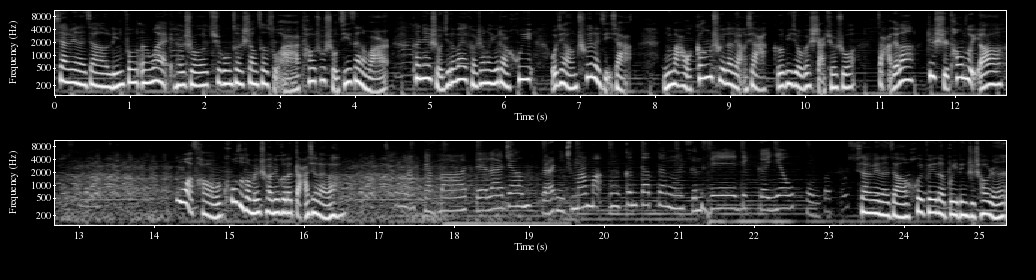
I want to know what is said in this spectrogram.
下面呢叫林峰 ny，他说去公厕上厕所啊，掏出手机在那玩，看见手机的外壳上呢有点灰，我就想吹了几下，尼玛我刚吹了两下，隔壁就有个傻缺说咋的了？这屎烫嘴啊！我操，我裤子都没穿就和他打起来了。下一位呢叫会飞的不一定是超人。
